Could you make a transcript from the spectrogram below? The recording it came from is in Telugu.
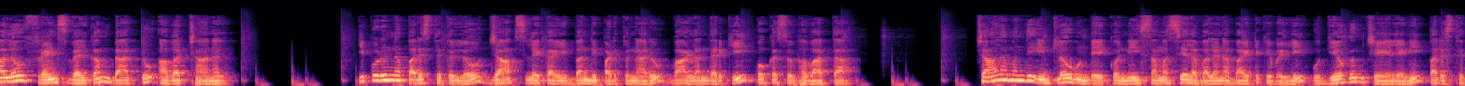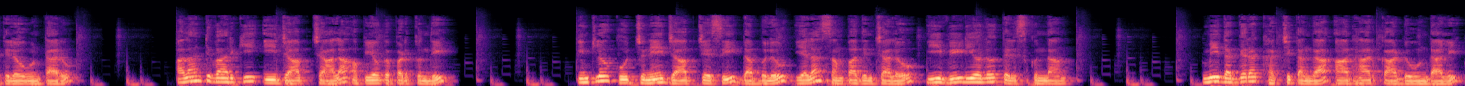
Hello friends welcome back to our channel ఇప్పుడున్న పరిస్థితుల్లో జాబ్స్ లేక ఇబ్బంది పడుతున్నారు వాళ్ళందరికీ ఒక శుభవార్త. చాలా మంది ఇంట్లో ఉండే కొన్ని సమస్యల వలన బయటికి వెళ్ళి ఉద్యోగం చేయలేని పరిస్థితిలో ఉంటారు. అలాంటి వారికి ఈ జాబ్ చాలా ఉపయోగపడుతుంది. ఇంట్లో కూర్చునే జాబ్ చేసి డబ్బులు ఎలా సంపాదించాలో ఈ వీడియోలో తెలుసుకుందాం. మీ దగ్గర ఖచ్చితంగా ఆధార్ కార్డు ఉండాలి.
